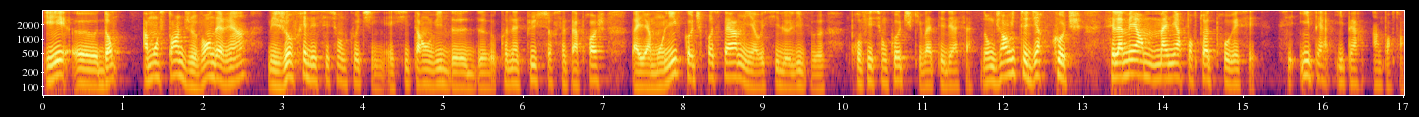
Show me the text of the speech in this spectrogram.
Et euh, dans, à mon stand, je vendais rien, mais j'offrais des sessions de coaching. Et si tu as envie de, connaître plus sur cette approche, bah, il y a mon livre Coach Prosper, mais il y a aussi le livre euh, Profession Coach qui va t'aider à ça. Donc, j'ai envie de te dire coach. C'est la meilleure manière pour toi de progresser. C'est hyper, hyper important.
